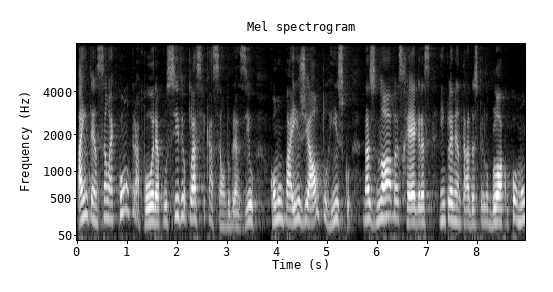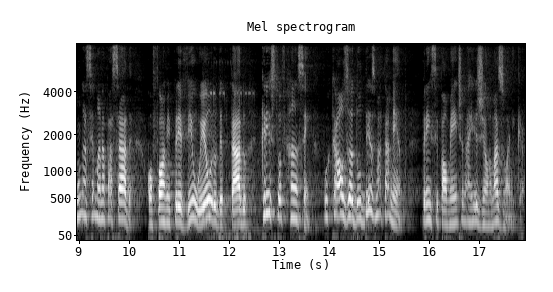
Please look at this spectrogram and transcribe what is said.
a intenção é contrapor a possível classificação do Brasil como um país de alto risco nas novas regras implementadas pelo Bloco Comum na semana passada, conforme previu o eurodeputado Christoph Hansen, por causa do desmatamento, principalmente na região amazônica.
